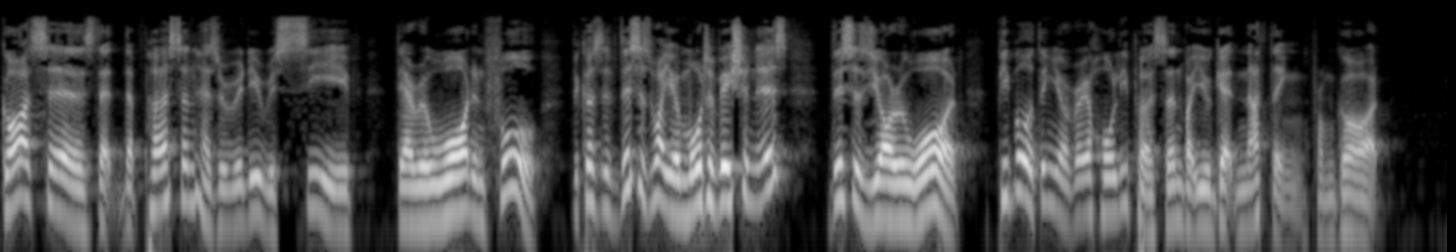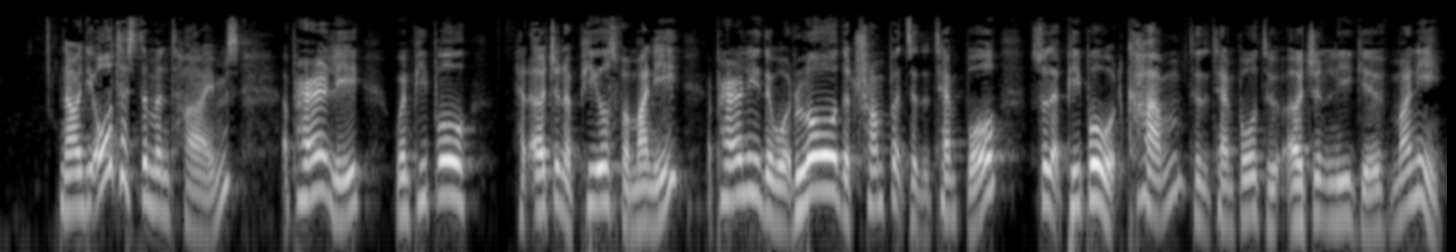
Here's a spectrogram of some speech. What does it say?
God says that the person has already received their reward in full. Because if this is what your motivation is, this is your reward. People will think you're a very holy person, but you get nothing from God. Now in the Old Testament times, apparently when people had urgent appeals for money, apparently they would blow the trumpets at the temple so that people would come to the temple to urgently give money.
